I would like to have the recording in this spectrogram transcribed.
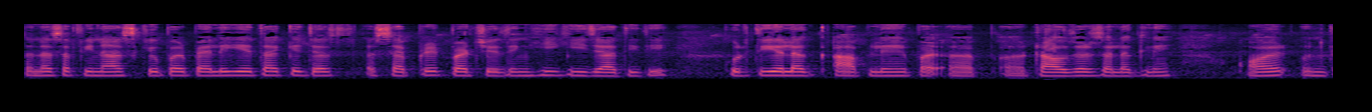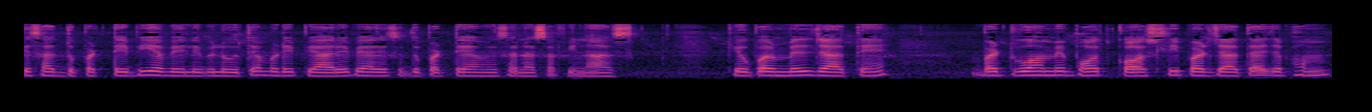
सना सफ़ीनास के ऊपर पहले ये था कि जस्ट सेपरेट परचेजिंग ही की जाती थी। कुर्ती अलग आप लें ट्राउज़र्स अलग लें। और उनके साथ दुपट्टे भी अवेलेबल होते हैं। बड़े प्यारे प्यारे से दुपट्टे हमें सना सफ़ीनास के ऊपर मिल जाते हैं। बट वो हमें बहुत कॉस्टली पड़ जाता है जब हम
